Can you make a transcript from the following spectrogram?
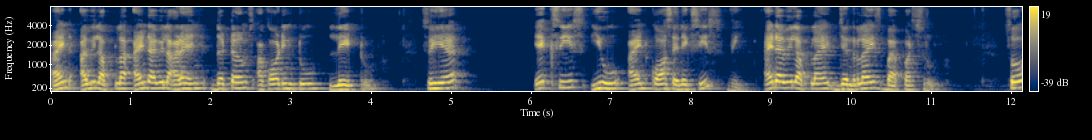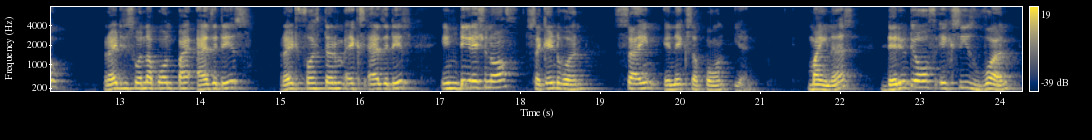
And I will apply and I will arrange the terms according to LIATE rule. So here x is u and cos nx is v. And I will apply generalized by parts rule. So write this one upon pi as it is write first term x as it is integration of second one sine nx upon n minus derivative of x is 1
